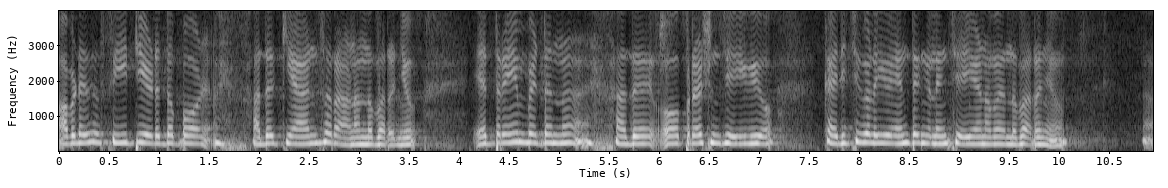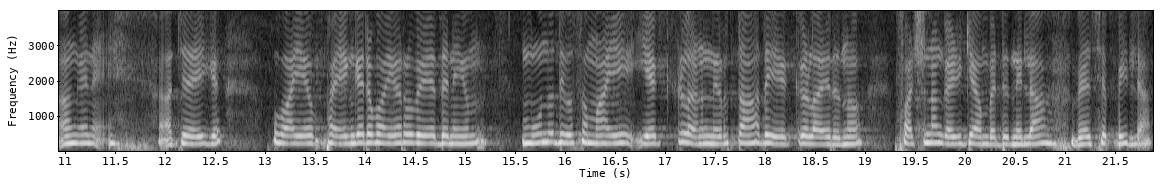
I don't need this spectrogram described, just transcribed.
അവിടെ സി ടി എടുത്തപ്പോൾ അത് ക്യാൻസർ ആണെന്ന് പറഞ്ഞു. എത്രയും പെട്ടെന്ന് അത് ഓപ്പറേഷൻ ചെയ്യുകയോ കരിച്ചു കളയുകയോ എന്തെങ്കിലും ചെയ്യണമെന്ന് പറഞ്ഞു. അങ്ങനെ അച്ഛയ്ക്ക് വയ ഭയങ്കര വയറുവേദനയും മൂന്ന് ദിവസമായി എക്കിളാണ് നിർത്താതെ എക്കിളായിരുന്നു ഭക്ഷണം കഴിക്കാൻ പറ്റുന്നില്ല വിശപ്പില്ല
